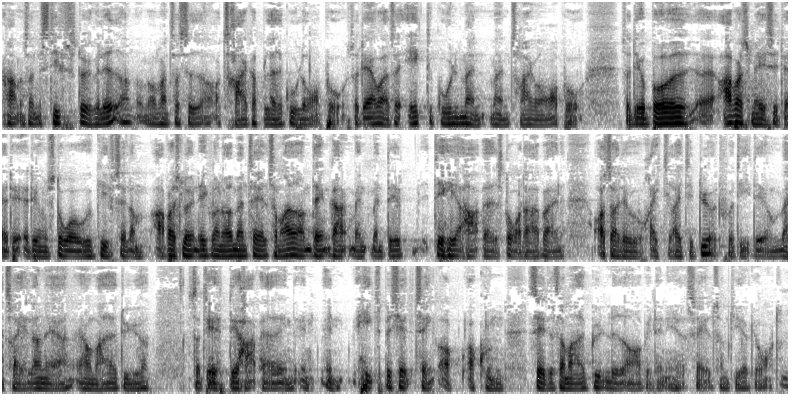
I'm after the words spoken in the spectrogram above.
har man sådan et stift stykke læder, hvor man så sidder og trækker bladguld over på. Så det er jo altså ægte guld, man, man trækker over på. Så det er jo både øh, arbejdsmæssigt, at det, at det er jo en stor udgift, selvom arbejdsløn ikke var noget, man talte så meget om dengang, men, men det, det her har været et stort arbejde. Og så er det jo rigtig, rigtig dyrt, fordi det er jo, materialerne er, er jo meget dyre. Så det, det har været en, en, en helt speciel ting at, at kunne sætte så meget gyldleder op i den her sal, som de har gjort. Mm.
